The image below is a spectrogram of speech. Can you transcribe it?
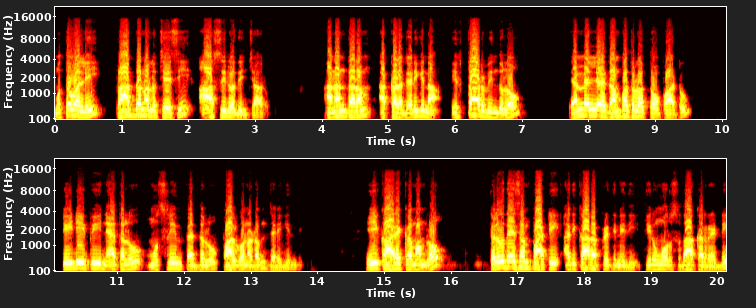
ముతవలి ప్రార్థనలు చేసి ఆశీర్వదించారు. అనంతరం అక్కడ జరిగిన ఇఫ్తార్ విందులో ఎమ్మెల్యే దంపతులతో పాటు టీడీపీ నేతలు ముస్లిం పెద్దలు పాల్గొనడం జరిగింది. ఈ కార్యక్రమంలో తెలుగుదేశం పార్టీ అధికార ప్రతినిధి తిరుమూరు సుధాకర్ రెడ్డి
